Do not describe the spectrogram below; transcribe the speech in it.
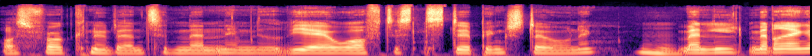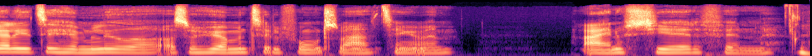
også for at knytte an til den anden hemmelighed, vi er jo oftest en stepping stone. Ikke? Mm. Man, man ringer lige til hemmeligheder, og så hører man telefonsvaret, og tænker man, ej, nu siger jeg det fandme. Ja.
